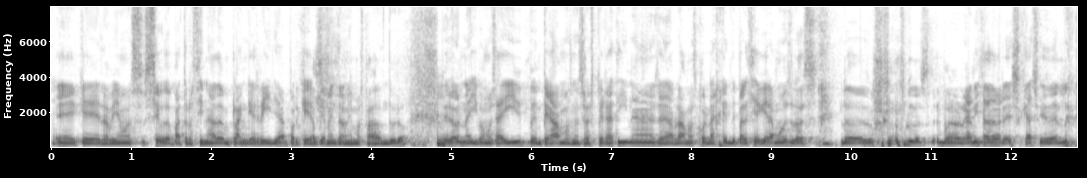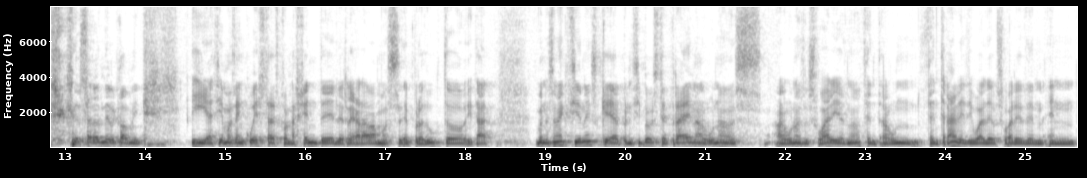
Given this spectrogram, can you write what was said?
eh, que lo habíamos pseudo patrocinado en plan guerrilla, porque obviamente no habíamos pagado un duro. Pero íbamos ahí, pegábamos nuestras pegatinas, eh, hablábamos con la gente, parecía que éramos los, los, los bueno, organizadores casi del, del Salón del Cómic. Y hacíamos encuestas con la gente, les regalábamos producto y tal. Bueno, son acciones que al principio pues, te traen algunos, algunos usuarios, ¿no? Cent algún, centenares igual de usuarios en, en,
